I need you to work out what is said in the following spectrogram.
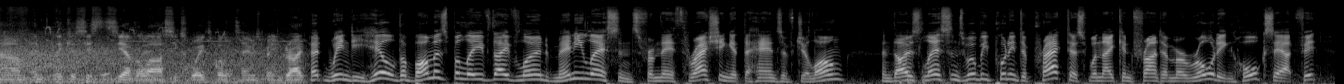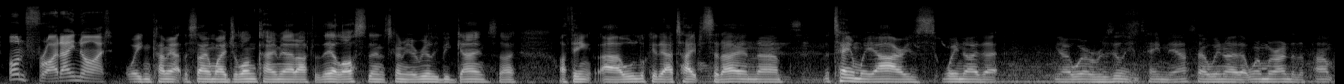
um, and the consistency over the last six weeks by the team has been great. At Windy Hill, the Bombers believe they've learned many lessons from their thrashing at the hands of Geelong, and those lessons will be put into practice when they confront a marauding Hawks outfit on Friday night. We can come out the same way Geelong came out after their loss, then it's going to be a really big game. So I think uh, we'll look at our tapes today, and um, the team we are is we know that you know we're a resilient team now, so we know that when we're under the pump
